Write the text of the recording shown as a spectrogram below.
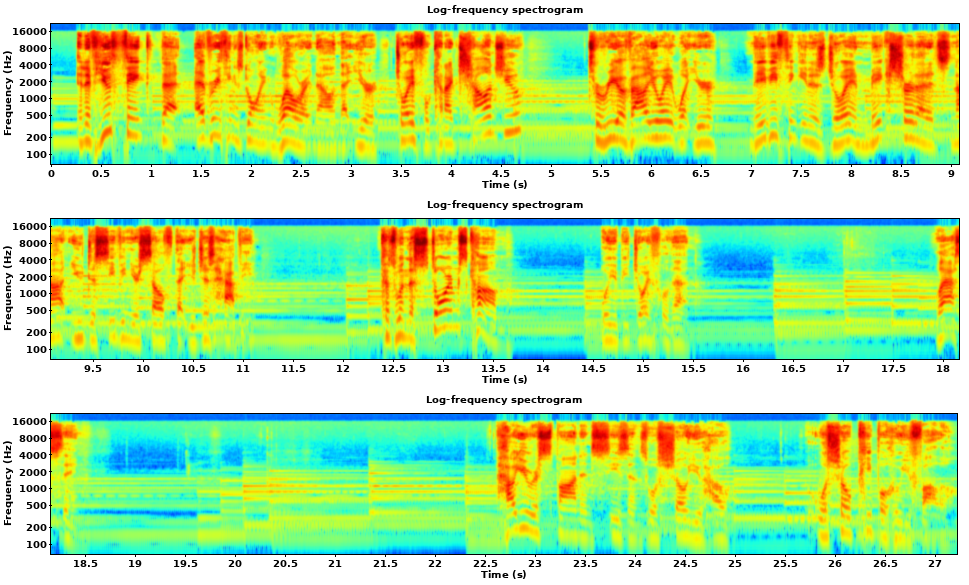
And if you think that everything's going well right now and that you're joyful, can I challenge you to reevaluate what you're maybe thinking is joy and make sure that it's not you deceiving yourself that you're just happy? Because when the storms come, will you be joyful then? Last thing how you respond in seasons will show you how, will show people who you follow.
